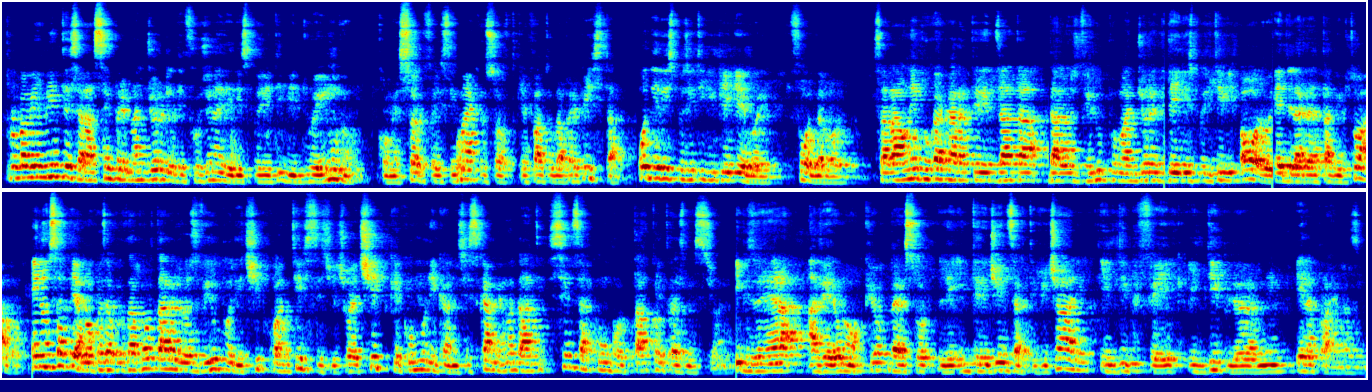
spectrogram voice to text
Probabilmente sarà sempre maggiore la diffusione dei dispositivi 2 in 1, come Surface di Microsoft che è fatto da prepista, o dei dispositivi pieghevoli, foldable, Sarà un'epoca caratterizzata dallo sviluppo maggiore dei dispositivi oro e della realtà virtuale. E non sappiamo cosa potrà portare lo sviluppo di chip quantistici, cioè chip che comunicano e si scambiano dati senza alcun contatto o trasmissione. E bisognerà avere un occhio verso le intelligenze artificiali, il deepfake, il deep learning e la privacy.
